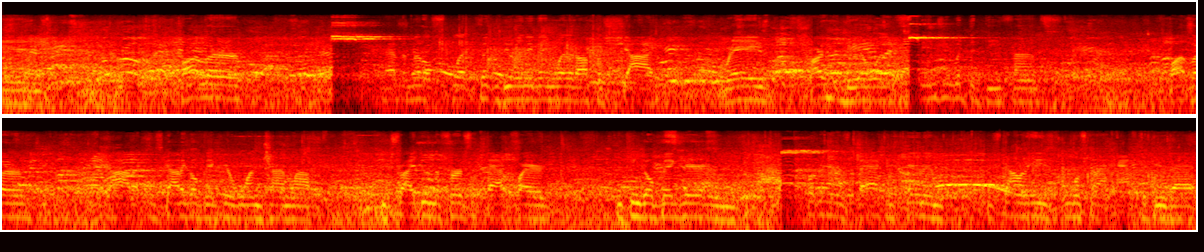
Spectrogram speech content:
And Butler had the middle split, couldn't do anything with it off the shot. Ray, hard to deal with, stingy with the defense. Butler, got it, just got to go big here one time left. He tried doing the first, it backfired. He can go big here and put it on his back and pin him. He's down, he's almost to have to do that.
